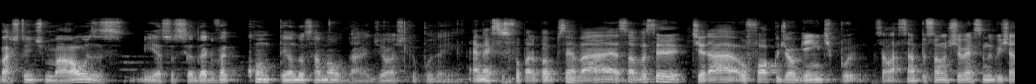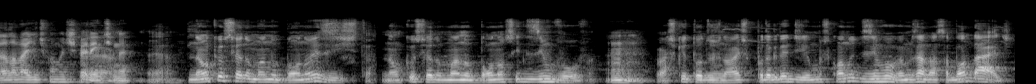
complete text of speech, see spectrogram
Bastante maus e a sociedade vai contendo essa maldade. Eu acho que é por aí. É, né? Que se for para observar, é só você tirar o foco de alguém, tipo, sei lá, se uma pessoa não estiver sendo viciada, ela vai agir de forma diferente, é, né? É. Não que o ser humano bom não exista. Não que o ser humano bom não se desenvolva. Uhum. Eu acho que todos nós progredimos quando desenvolvemos a nossa bondade,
